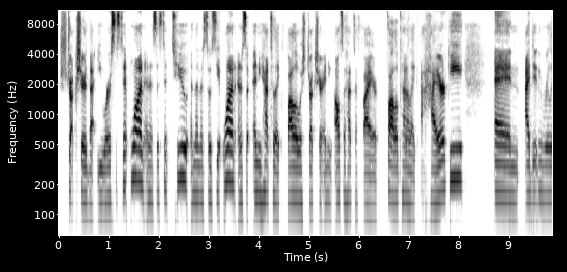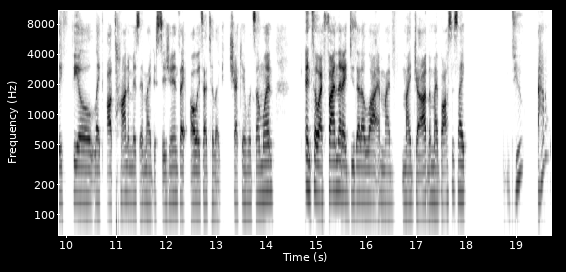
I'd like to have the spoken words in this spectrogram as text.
structured that you were assistant one and assistant two, and then associate one, and so and you had to like follow a structure, and you also had to fire follow kind of like a hierarchy. And I didn't really feel like autonomous in my decisions. I always had to like check in with someone, and so I find that I do that a lot in my my job. And my boss is like, "Do I don't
